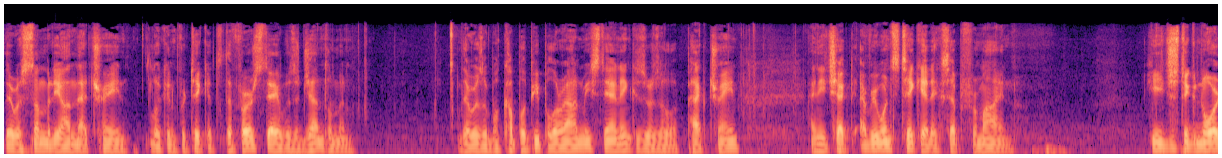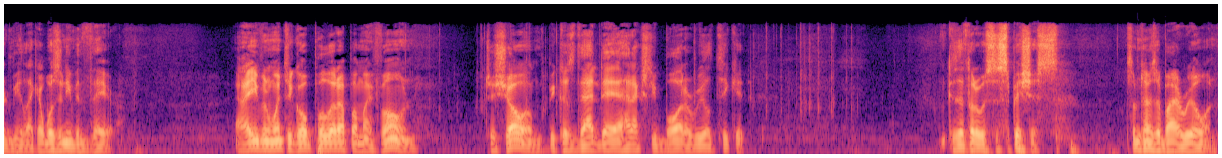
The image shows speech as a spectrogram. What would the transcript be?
There was somebody on that train looking for tickets. The first day was a gentleman there was a couple of people around me standing because there was a packed train, and he checked everyone's ticket except for mine. He just ignored me like I wasn't even there. And I even went to go pull it up on my phone to show him because that day I had actually bought a real ticket because I thought it was suspicious. Sometimes I buy a real one.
